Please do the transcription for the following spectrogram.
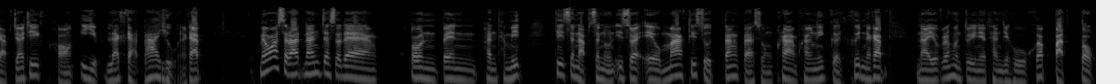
กับเจ้าหน้าที่ของอียิปต์และกาตาร์อยู่นะครับ แม้ว่าสหรัฐนั้นจะแสดงตนเป็นพันธมิตรที่สนับสนุนอิสราเอลมากที่สุดตั้งแต่สงครามครั้งนี้เกิดขึ้นนะครับ นายกรัฐมนตรีเนทันยาฮูก็ปัดตก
